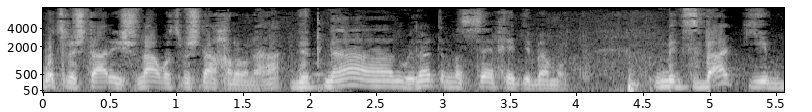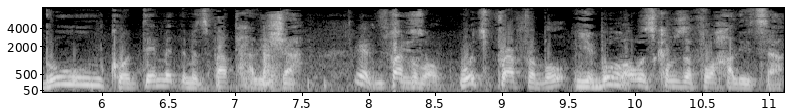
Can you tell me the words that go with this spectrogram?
What's משנה ראשונה, what's משנה אחרונה? דתנן, we learned in מסכת יבמות. מצוות ייבום קודמת למצוות חלישה. Yeah, it's preferable. Which preferable? Yibum always comes before halitza.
